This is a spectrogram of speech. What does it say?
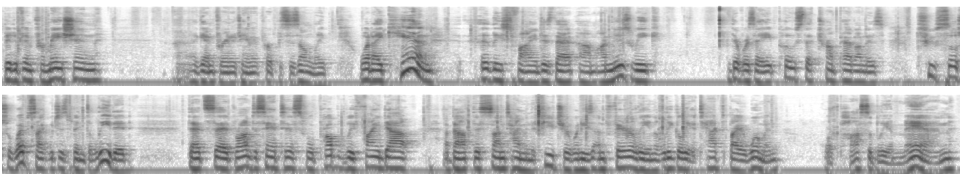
bit of information, uh, again, for entertainment purposes only. What I can at least find is that um, on Newsweek, there was a post that Trump had on his Truth Social website, which has been deleted, that said Ron DeSantis will probably find out about this sometime in the future when he's unfairly and illegally attacked by a woman, or possibly a man,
